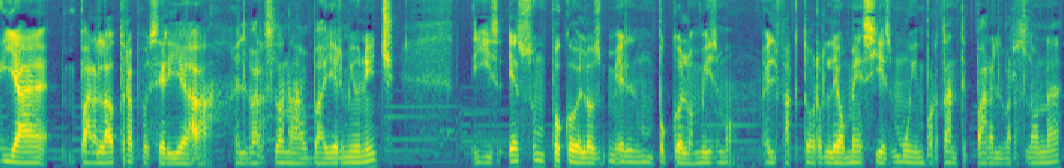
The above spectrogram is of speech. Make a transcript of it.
y ya para la otra pues sería el Barcelona Bayern Múnich y es un poco de los un poco lo mismo el factor Leo Messi es muy importante para el Barcelona,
